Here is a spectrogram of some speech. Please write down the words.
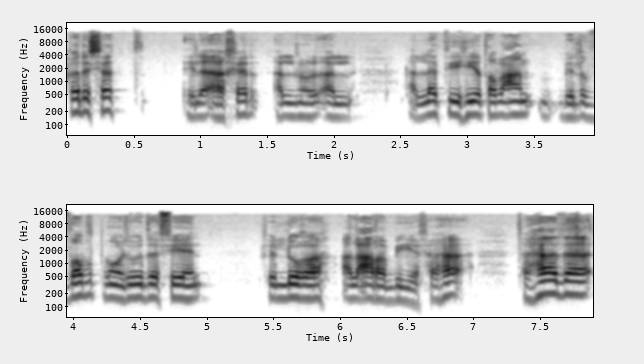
قرشت إلى آخر. ال التي هي طبعا بالضبط موجودة فين؟ في اللغة العربية. فه فهذا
